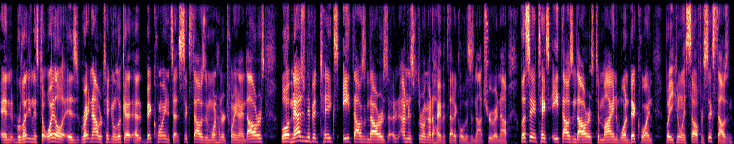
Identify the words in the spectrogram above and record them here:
and relating this to oil, is right now we're taking a look at, at Bitcoin. It's at $6,129. Well, imagine if it takes $8,000. I'm just throwing out a hypothetical. This is not true right now. Let's say it takes $8,000 to mine one Bitcoin, but you can only sell for 6000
